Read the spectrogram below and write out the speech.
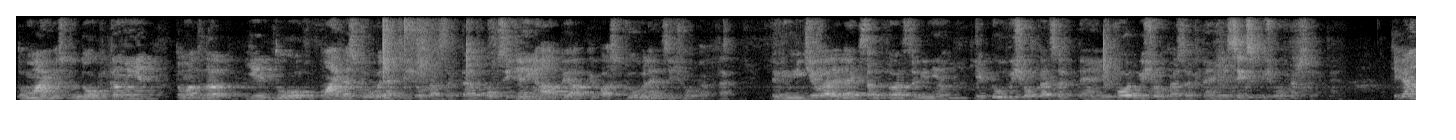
तो माइनस टू दो की कमी है तो मतलब ये दो माइनस टू वैलेंसी शो कर सकता है। तो ऑक्सीजन यहाँ पे आपके पास टू वैलेंसी शो करता है। लेकिन नीचे वाले लाइक सल्फ़र सेलेनियम ये टू भी शो कर सकते हैं, ये फोर भी शो कर सकते हैं, ये सिक्स भी शो कर सकते हैं। ठीक है ना?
